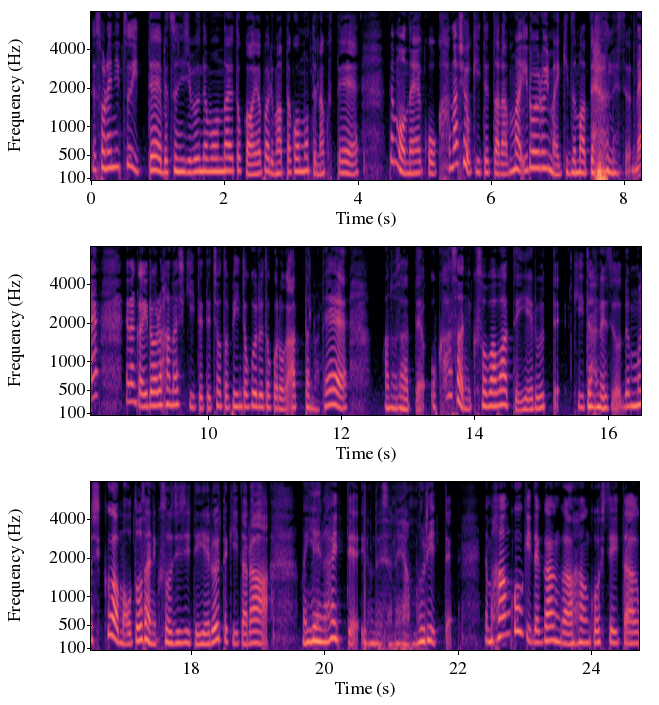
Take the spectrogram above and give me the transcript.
で、それについて別に自分で問題とかはやっぱり全く思ってなくて、でもね、こう話を聞いてたら、まあいろいろ今行き詰まってるんですよね。で、なんかいろいろ話聞いててちょっとピンとくるところがあったので、あのさってお母さんにクソババって言えるって聞いたんですよ。でもしくはまお父さんにクソじじいって言えるって聞いたら、まあ、言えないって言うんですよね。いや、無理って。でも反抗期でガンガン反抗していた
